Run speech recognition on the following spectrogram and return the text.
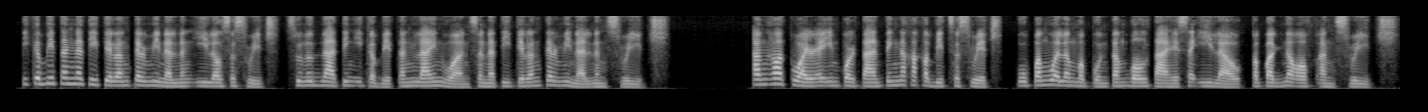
Ikabit ang natitirang terminal ng ilaw sa switch, sunod nating ikabit ang line 1 sa natitirang terminal ng switch. Ang hot wire ay importanteng nakakabit sa switch upang walang mapuntang boltahe sa ilaw kapag na-off ang switch.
